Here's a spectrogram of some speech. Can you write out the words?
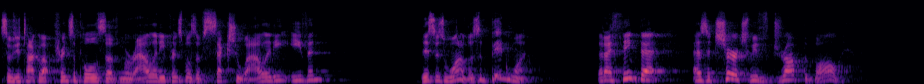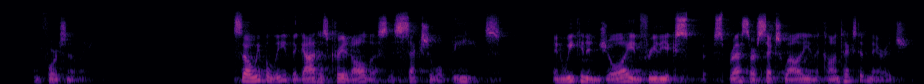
So, as you talk about principles of morality, principles of sexuality, even, this is one of those, a big one that I think that as a church we've dropped the ball in, unfortunately. So, we believe that God has created all of us as sexual beings. and we can enjoy and freely exp- express our sexuality in the context of marriage,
